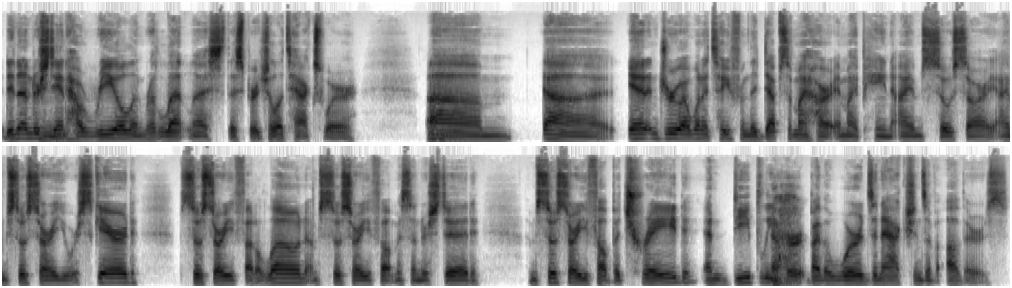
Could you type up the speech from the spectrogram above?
I didn't understand how real and relentless the spiritual attacks were." Mhm. Um, uh, and Drew, I want to tell you from the depths of my heart and my pain, I am so sorry. I am so sorry you were scared. I'm so sorry you felt alone. I'm so sorry you felt misunderstood. I'm so sorry you felt betrayed and deeply hurt by the words and actions of others.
